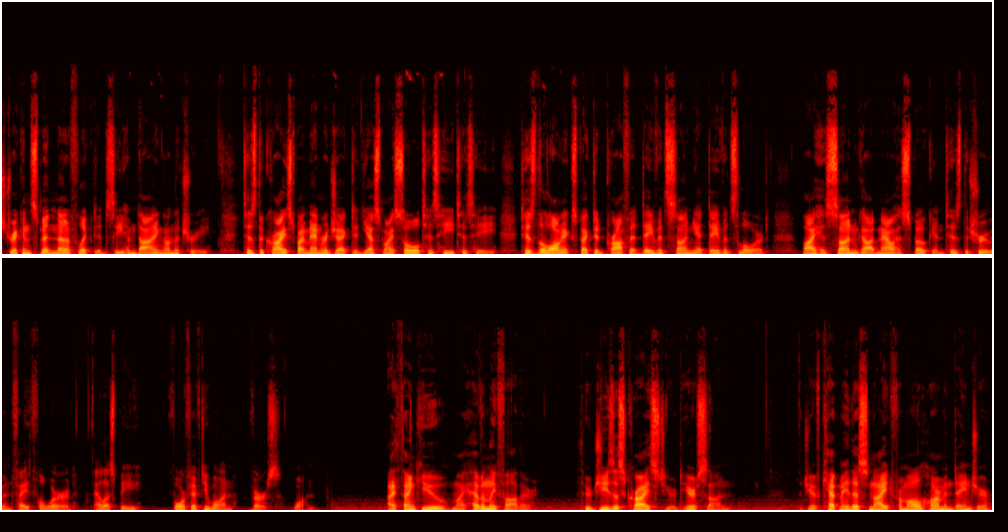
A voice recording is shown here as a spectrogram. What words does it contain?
Stricken, smitten, and afflicted, see him dying on the tree. Tis the Christ by man rejected, yes, my soul, tis he, tis he. Tis the long expected prophet, David's son, yet David's Lord. By his Son God now has spoken, tis the true and faithful word. LSB 451, verse 1. I thank you, my heavenly Father, through Jesus Christ, your dear Son, that you have kept me this night from all harm and danger,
